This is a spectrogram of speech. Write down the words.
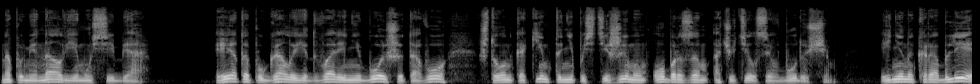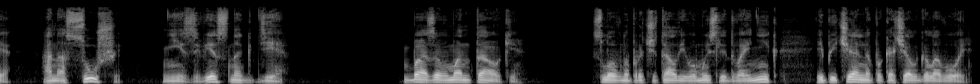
напоминал ему себя. И это пугало едва ли не больше того, что он каким-то непостижимым образом очутился в будущем. И не на корабле, а на суше, неизвестно где. База в Монтауке. Словно прочитал его мысли двойник и печально покачал головой.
